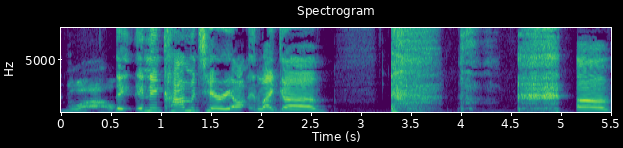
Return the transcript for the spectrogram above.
Wow. they and then commentary uh, like uh uh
